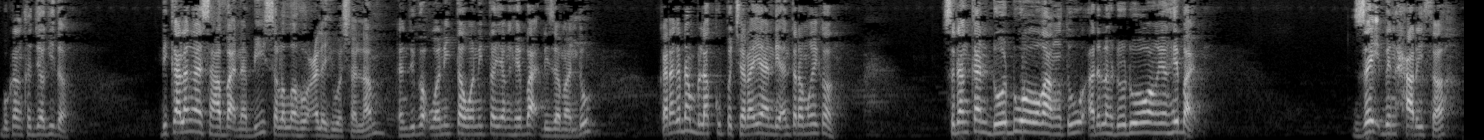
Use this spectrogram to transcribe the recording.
bukan kerja kita. Di kalangan sahabat Nabi sallallahu alaihi wasallam dan juga wanita-wanita yang hebat di zaman tu, kadang-kadang berlaku perceraian di antara mereka. Sedangkan dua-dua orang tu adalah dua-dua orang yang hebat. Zaid bin Harithah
